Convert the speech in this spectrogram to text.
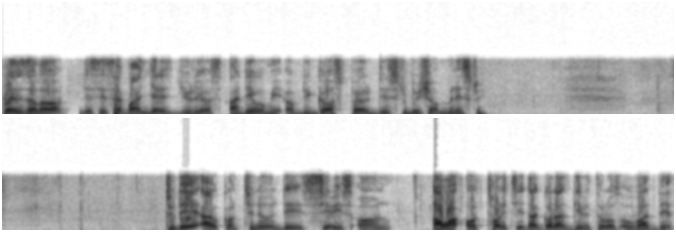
Praise the Lord. This is Evangelist Julius Adewumi of the Gospel Distribution Ministry. Today I will continue the series on our authority that God has given to us over death.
